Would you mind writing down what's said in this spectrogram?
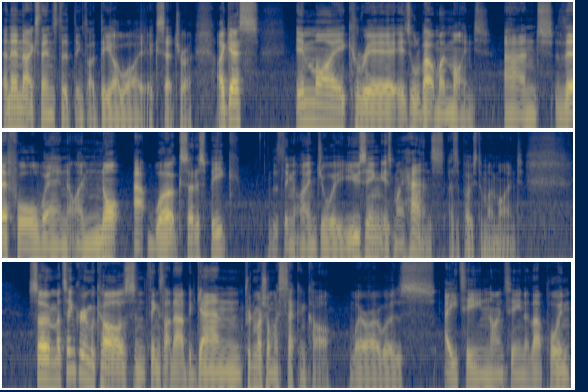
and then that extends to things like DIY, etc. I guess in my career, it's all about my mind, and therefore, when I'm not at work, so to speak, the thing that I enjoy using is my hands as opposed to my mind. So, my tinkering with cars and things like that began pretty much on my second car where I was 18, 19 at that point.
